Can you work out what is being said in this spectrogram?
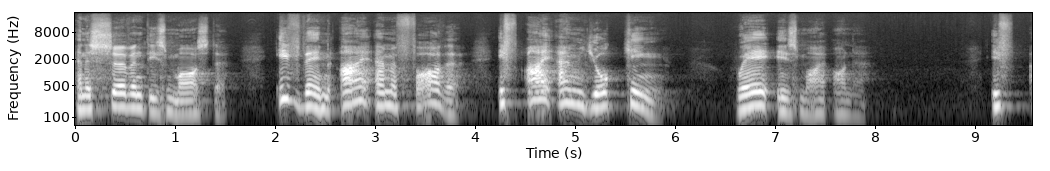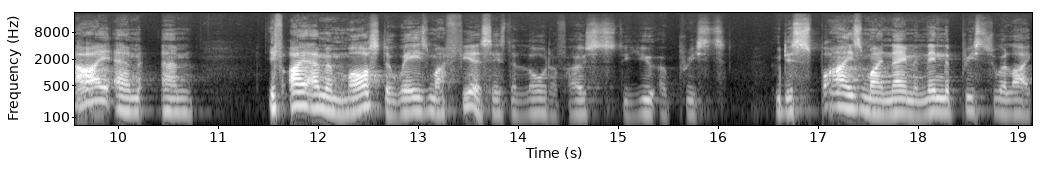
and a servant his master. If then I am a father, if I am your king, where is my honor? If I am, um, if I am a master, where is my fear, says the Lord of hosts to you, O priests, who despise my name. And then the priests were like,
